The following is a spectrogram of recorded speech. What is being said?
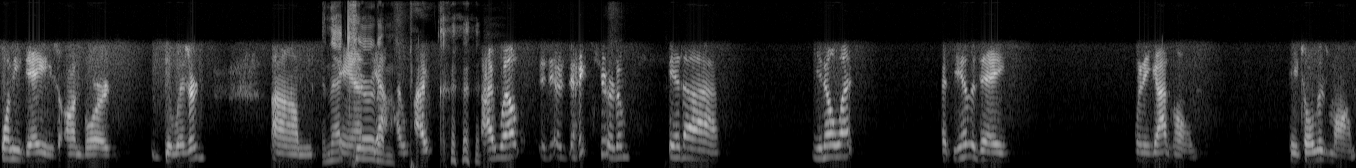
20 days on board the Wizard. Um, And that cured yeah, him. I, I, I well, it, it, it cured him. It, uh, you know what? At the end of the day, when he got home, he told his mom.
